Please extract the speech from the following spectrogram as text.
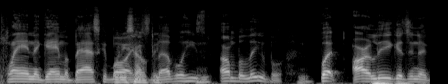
playing the game of basketball When at he's his healthy. level. He's unbelievable. But our league is in a.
